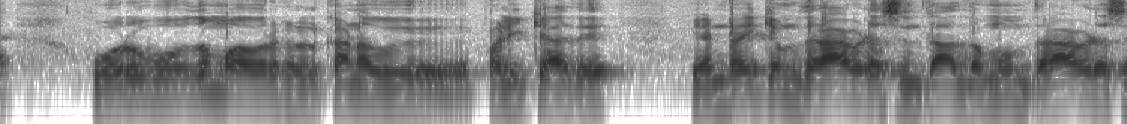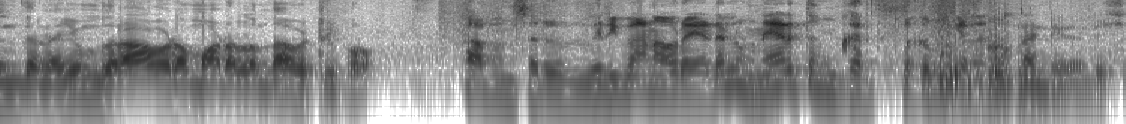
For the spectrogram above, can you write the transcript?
ஒருபோதும் அவர்கள் கனவு பலிக்காது என்றைக்கும் திராவிட சித்தாந்தமும் திராவிட சிந்தனையும் திராவிட மாடலும் தான் வெற்றி பெறும். பார்ப்போம் சார். விரிவான ஒரு இடம் நேரத்துக்கும் கருத்துக்களுக்கும் நன்றி. நன்றி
